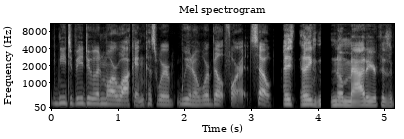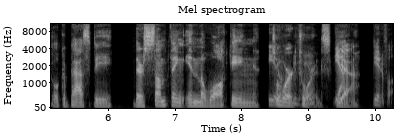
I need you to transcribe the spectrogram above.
need to be doing more walking because we're you know we're built for it. So I, I think no matter your physical capacity, there's something in the walking to You. work Mhm. towards. Yeah. yeah. Beautiful.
